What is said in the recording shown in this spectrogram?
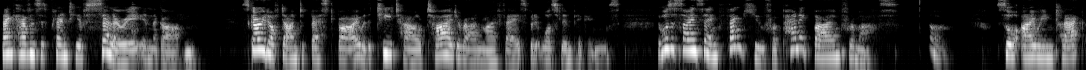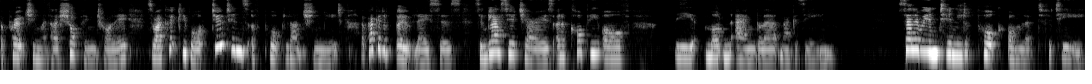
Thank heavens there's plenty of celery in the garden. Scurried off down to Best Buy with a tea towel tied around my face, but it was slim pickings. There was a sign saying, Thank you for panic buying from us. Oh. Saw Irene Clack approaching with her shopping trolley, so I quickly bought two tins of pork luncheon meat, a packet of boat laces, some glacier cherries, and a copy of the Modern Angler magazine. Celery and tinned pork omelette for tea.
